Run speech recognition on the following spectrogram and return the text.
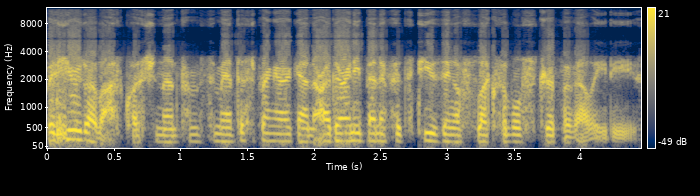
but here's our last question then from Samantha Springer again. Are there any benefits to using a flexible strip of LEDs?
